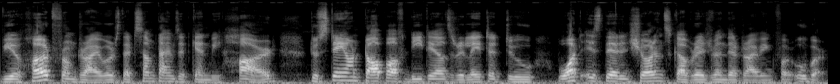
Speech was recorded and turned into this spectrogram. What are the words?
We have heard from drivers that sometimes it can be hard to stay on top of details related to what is their insurance coverage when they're driving for Uber.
